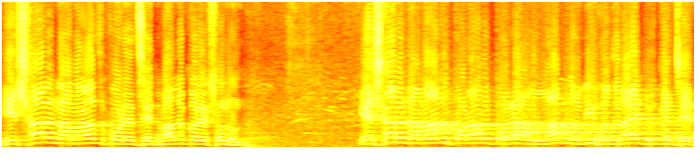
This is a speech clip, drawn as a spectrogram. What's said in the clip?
এশার নামাজ পড়েছেন। ভালো করে শুনুন। এশার নামাজ পড়ার পরে আল্লাহর নবী হজরায় ঢুকেছেন।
